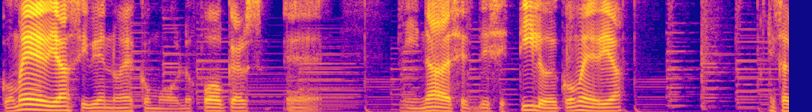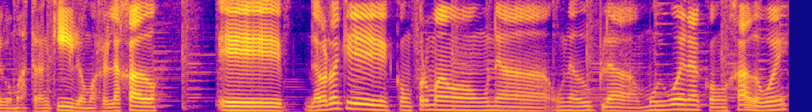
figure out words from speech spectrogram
comedia, si bien no es como los Fokers, eh, ni nada de ese, estilo de comedia. Es algo más tranquilo, más relajado. Eh, la verdad que conforma una, dupla muy buena con Hathaway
